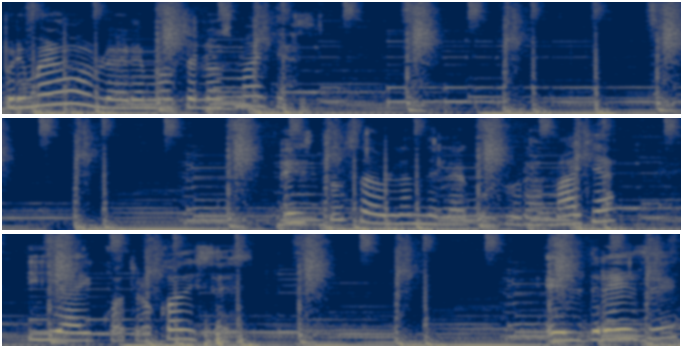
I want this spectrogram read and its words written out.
primero hablaremos de los mayas. Estos hablan de la cultura maya y hay cuatro códices. El Dresde,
